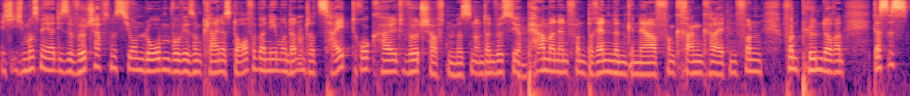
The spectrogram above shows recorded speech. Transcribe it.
Ich, ich muss mir ja diese Wirtschaftsmission loben, wo wir so ein kleines Dorf übernehmen und dann unter Zeitdruck halt wirtschaften müssen. Und dann wirst du ja mhm. permanent von Bränden genervt, von Krankheiten, von, von Plünderern. Das ist,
